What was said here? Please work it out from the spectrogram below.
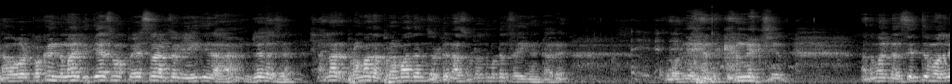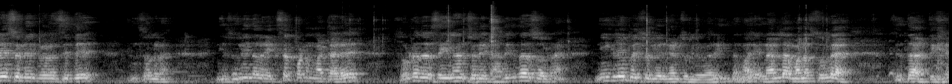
நான் ஒரு பக்கம் இந்த மாதிரி வித்தியாசமாக பேசலாம்னு சொல்லி எழுதிடா இல்லை இல்லை சார். நல்லா பிரமாதம் பிரமாதம்னு சொல்லிட்டு நான் சொல்கிறது மட்டும் செய்யுங்கன்ட்டாரு. ஒரு அந்த கன்வெக்ஷன் அந்த மாதிரி நான் சித்து முதலே சொல்லியிருக்கிறேன் சித்து சொல்லுவேன் நீ சொல்லி அவர் எக்ஸப்ட் பண்ண மாட்டார் சொல்கிறத செய்யலாம்னு சொல்லிட்டு அதுக்கு தான் சொல்கிறேன் நீங்களே போய் சொல்லிருங்கன்னு சொல்லிடுவாரு இந்த மாதிரி நல்ல மனசுள்ள சித்தார்த்துக்கு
